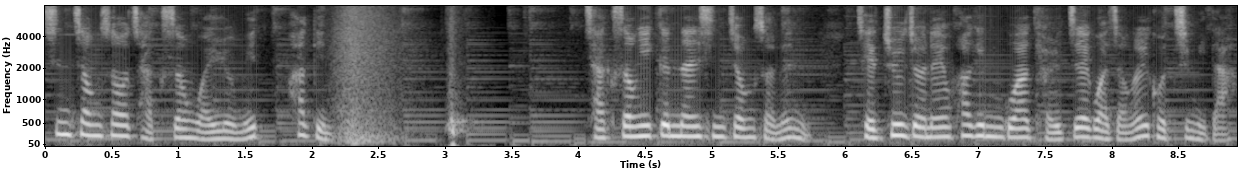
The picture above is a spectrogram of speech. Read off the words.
신청서 작성 완료 및 확인. 작성이 끝난 신청서는 제출 전에 확인과 결제 과정을 거칩니다.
